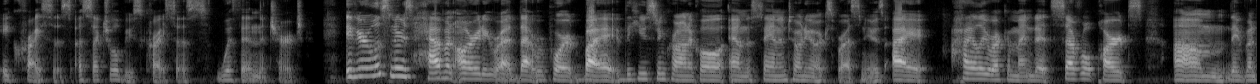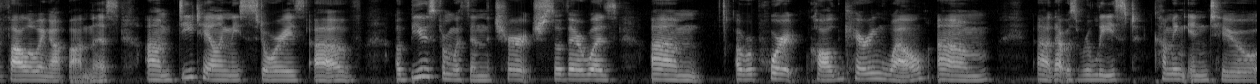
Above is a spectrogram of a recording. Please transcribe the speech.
a crisis, a sexual abuse crisis within the church. If your listeners haven't already read that report by the Houston Chronicle and the San Antonio Express News, I highly recommend it. Several parts, um, they've been following up on this, um, detailing these stories of abuse from within the church. So there was um, a report called Caring Well. Uh, that was released coming into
